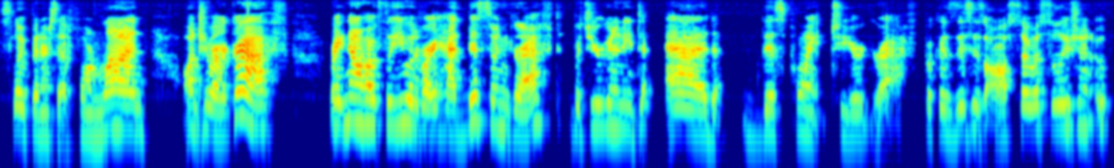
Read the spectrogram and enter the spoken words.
slope intercept form line onto our graph. Right now, hopefully you would have already had this one graphed, but you're going to need to add this point to your graph because this is also a solution. Oops,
